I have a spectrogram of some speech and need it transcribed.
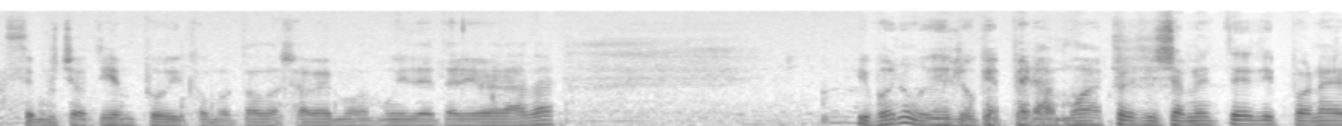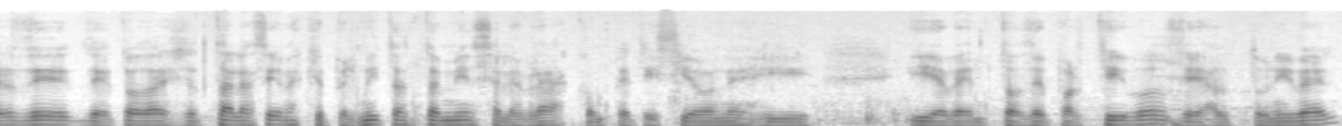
hace mucho tiempo y como todos sabemos muy deteriorada. Y bueno, lo que esperamos es precisamente disponer de, todas esas instalaciones que permitan también celebrar competiciones y, eventos deportivos de alto nivel,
